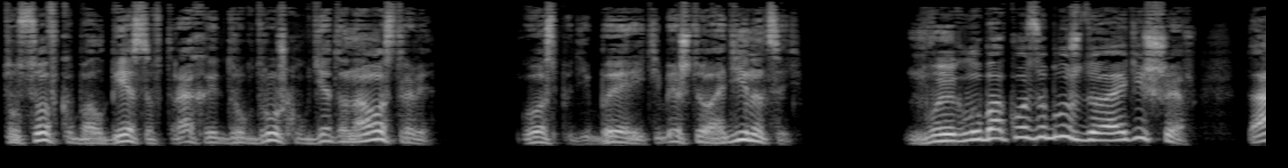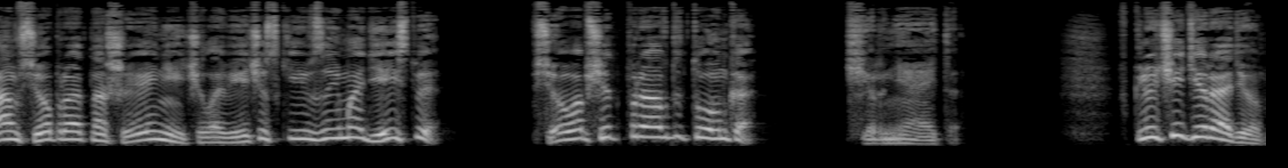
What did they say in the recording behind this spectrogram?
Тусовка балбесов трахает друг дружку где-то на острове? Господи, Берри, тебе что, одиннадцать? Вы глубоко заблуждаетесь, шеф. Там все про отношения и человеческие взаимодействия. Все вообще-то правда тонко. Херня это. Включите радио,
